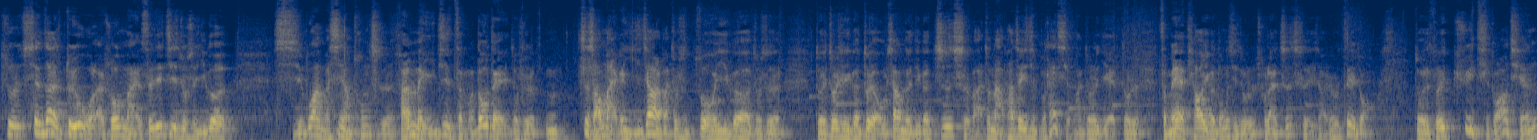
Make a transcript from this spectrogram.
就是现在对于我来说，买 CDG 就是一个习惯吧，信仰充值，反正每一季怎么都得就是嗯，至少买个一件儿吧，就是作为一个就是。对，就是一个对偶像的一个支持吧，就哪怕这一季不太喜欢，就是也就是怎么也挑一个东西，就是出来支持一下，就是这种。对，所以具体多少钱，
